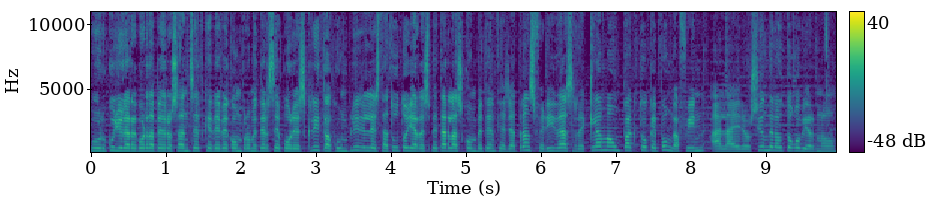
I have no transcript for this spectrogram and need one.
Urcullo le recuerda a Pedro Sánchez que debe comprometerse por escrito a cumplir el estatuto y a respetar las competencias ya transferidas. Reclama un pacto que ponga fin a la erosión del autogobierno.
